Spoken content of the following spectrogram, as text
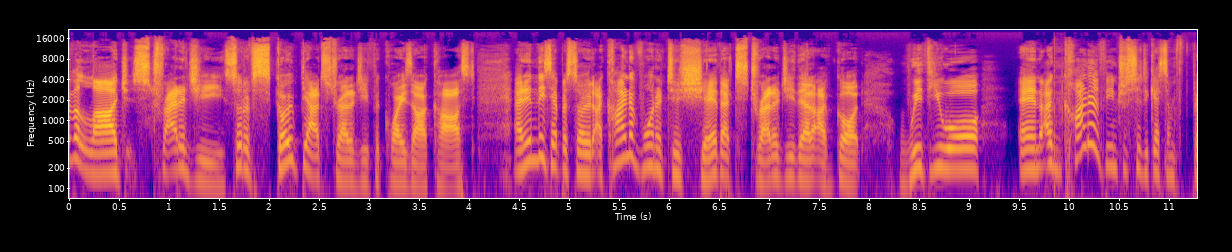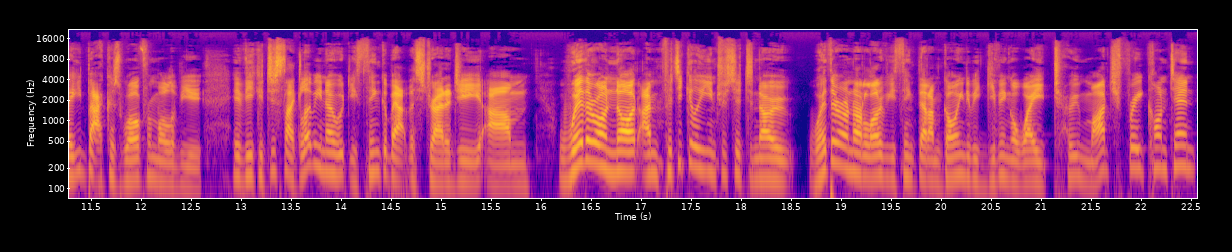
have a large strategy, sort of scoped out strategy for Quasarcast. And in this episode, I kind of wanted to share that strategy that I've got with you all. And I'm kind of interested to get some feedback as well from all of you. If you could just like let me know what you think about the strategy. Um, whether or not I'm particularly interested to know whether or not a lot of you think that I'm going to be giving away too much free content.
